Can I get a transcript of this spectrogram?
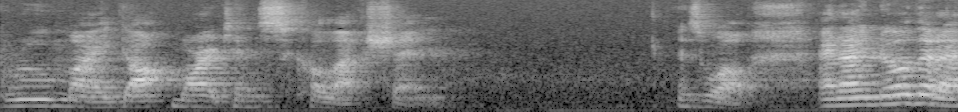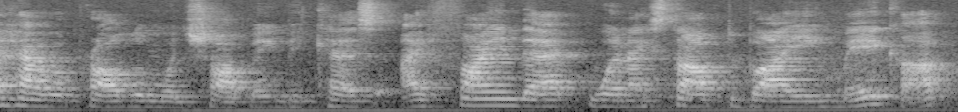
grew my Doc Martens collection as well. And I know that I have a problem with shopping because I find that when I stopped buying makeup,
